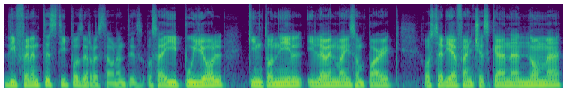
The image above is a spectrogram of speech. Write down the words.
diferentes tipos de restaurantes. O sea, y Puyol, Quintonil, Eleven Madison Park, Hostería Francescana, Noma,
